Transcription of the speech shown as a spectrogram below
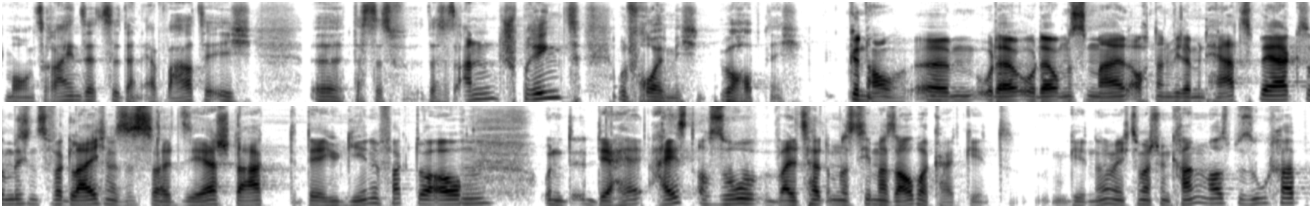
morgens reinsetze, dann erwarte ich, äh, dass, das, dass das anspringt und freue mich überhaupt nicht. Genau, ähm, oder, oder um es mal auch dann wieder mit Herzberg so ein bisschen zu vergleichen, das ist halt sehr stark der Hygienefaktor auch. Mhm. Und der heißt auch so, weil es halt um das Thema Sauberkeit geht. geht ne? Wenn ich zum Beispiel ein Krankenhaus besucht habe,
